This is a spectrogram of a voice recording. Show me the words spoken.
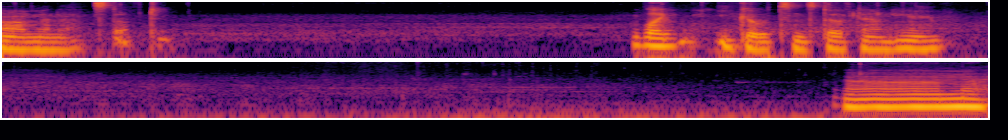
Um, and that stuff too. Like goats and stuff down here. Um,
